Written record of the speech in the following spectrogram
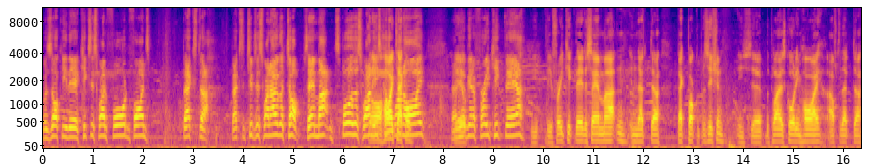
Mazzocchi there. Kicks this one forward and finds Baxter. Baxter chips this one over the top. Sam Martin spoils this one. Oh, He's got one high. And Yeah. he'll get a free kick there. A free kick there to Sam Martin in that uh, back pocket position. He's uh, the players caught him high after that uh,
